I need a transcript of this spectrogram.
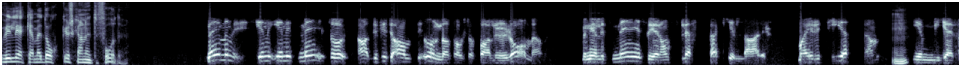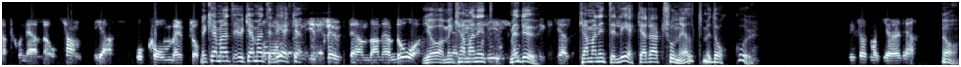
vill leka med dockor ska han inte få det. Nej, men en, enligt mig så... Ja, det finns ju alltid undantag som faller ur ramen. Men enligt mig så är de flesta killar, majoriteten, Mm. är mer rationella och kantiga och kommer plocka Men kan man inte, kan man inte leka... i slutändan ändå. Ja, men kan man inte... Men du, kan man inte leka rationellt med dockor? Det är klart man kan göra det. Ja.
